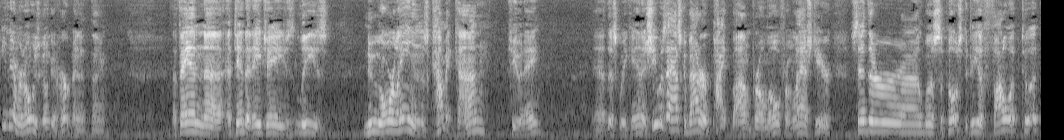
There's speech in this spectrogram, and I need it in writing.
You never know who's going to get hurt in anything. A fan uh, attended AJ Lee's New Orleans Comic Con Q&A uh, this weekend, and she was asked about her pipe bomb promo from last year. Said there uh, was supposed to be a follow-up to it.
